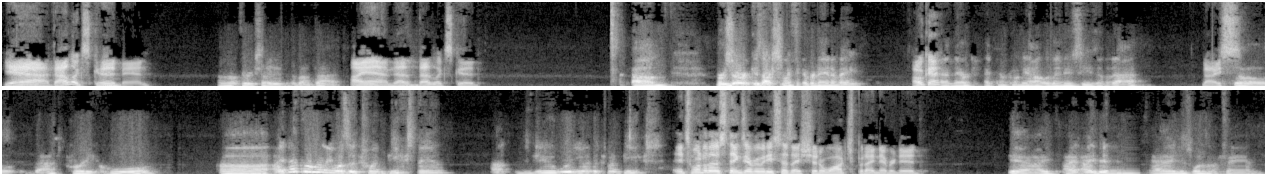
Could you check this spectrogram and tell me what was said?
Yeah, that looks good, man. I don't know if you're excited about that. I am. That that looks good. Um, Berserk is actually my favorite anime, Okay, and they're and they're coming out with a new season of that. nice. So that's pretty cool. Uh, I never really was a Twin Peaks fan. Uh, did you? Were you into Twin Peaks? It's one of those things everybody says I should have watched, but I never did. Yeah, I, I, I didn't. I just wasn't a fan.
